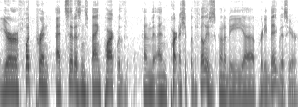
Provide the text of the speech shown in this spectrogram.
your footprint at Citizens Bank Park with and and partnership with the Phillies is going to be uh, pretty big this year.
